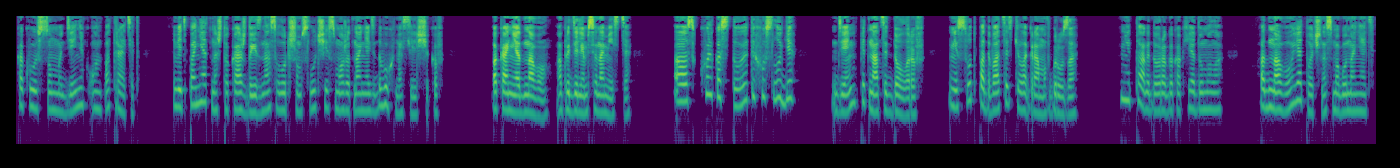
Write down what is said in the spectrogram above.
какую сумму денег он потратит. Ведь понятно, что каждый из нас в лучшем случае сможет нанять двух носильщиков. «Пока ни одного. Определимся на месте». «А сколько стоят их услуги?» «День — 15 долларов. Несут по 20 килограммов груза». «Не так дорого, как я думала. Одного я точно смогу нанять».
